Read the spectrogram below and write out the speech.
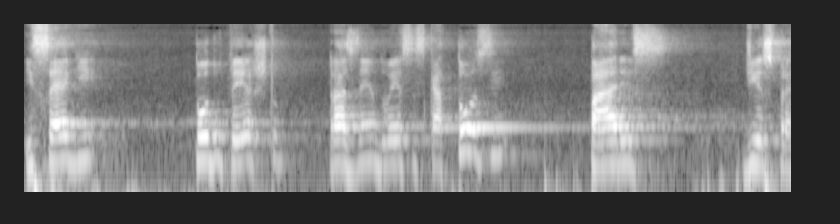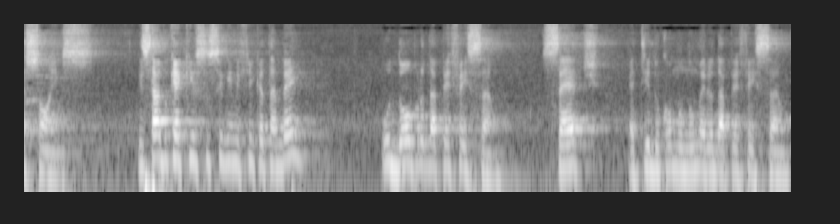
E segue todo o texto trazendo esses 14 pares de expressões. E sabe o que é que isso significa também? O dobro da perfeição. Sete é tido como número da perfeição.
